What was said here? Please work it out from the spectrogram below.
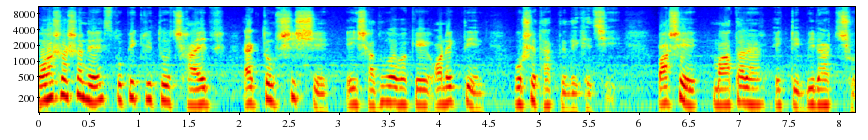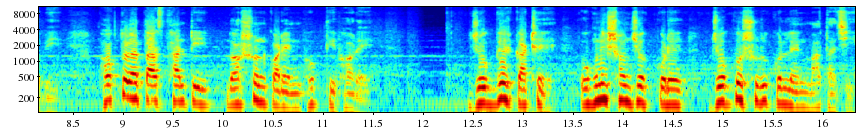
মহাশ্মশানে স্তূপীকৃত ছায়ের একদম শীর্ষে এই সাধু বাবাকে অনেকদিন বসে থাকতে দেখেছি। পাশে মা তারার একটি বিরাট ছবি। ভক্তরা তার স্থানটি দর্শন করেন ভক্তি ভরে যজ্ঞের কাঠে অগ্নিসংযোগ করে যজ্ঞ শুরু করলেন মাতাজি।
